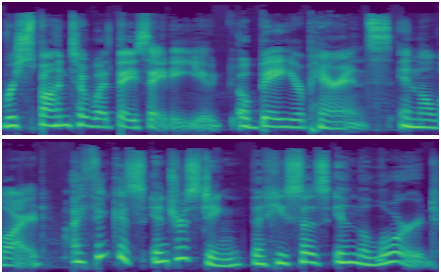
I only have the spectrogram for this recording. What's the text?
Respond to what they say to you. Obey your parents in the Lord. I think it's interesting that he says in the Lord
